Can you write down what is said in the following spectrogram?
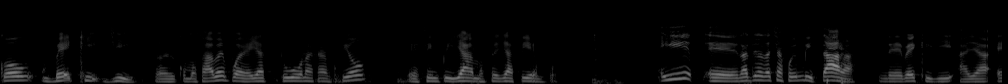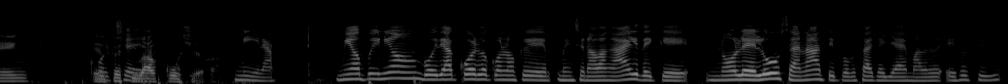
con Becky G. como saben, pues ella tuvo una canción eh, sin pijama hace ya tiempo. Y eh, Nati Natacha fue invitada de Becky G allá en el Festival Coachella. Mira, mi opinión, voy de acuerdo con lo que mencionaban ahí, de que no le luce a Nati, porque sabe que ella es madre, eso sí,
